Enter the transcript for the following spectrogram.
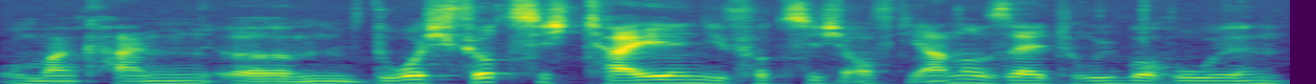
und man kann ähm, durch 40 teilen, die 40 auf die andere Seite rüberholen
